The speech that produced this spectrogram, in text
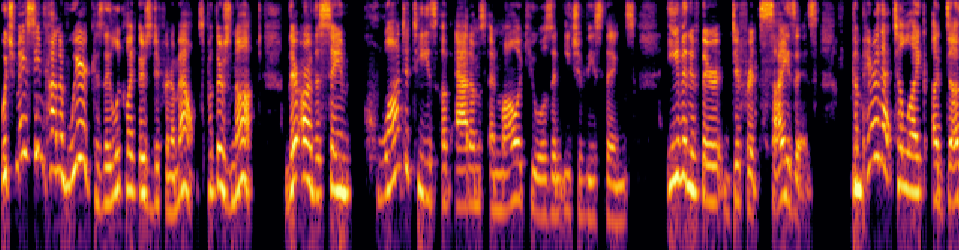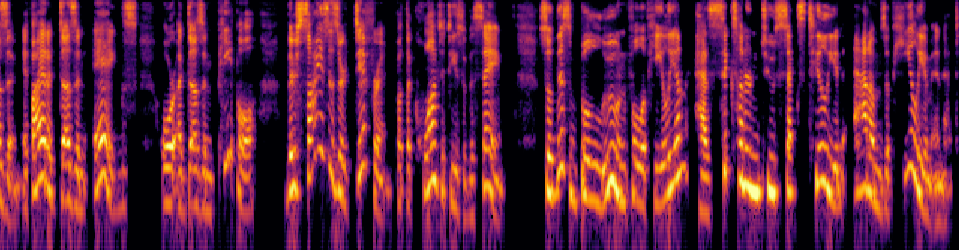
which may seem kind of weird because they look like there's different amounts, but there's not. There are the same quantities of atoms and molecules in each of these things, even if they're different sizes. Compare that to like a dozen. If I had a dozen eggs or a dozen people, their sizes are different, but the quantities are the same. So this balloon full of helium has 602 sextillion atoms of helium in it.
